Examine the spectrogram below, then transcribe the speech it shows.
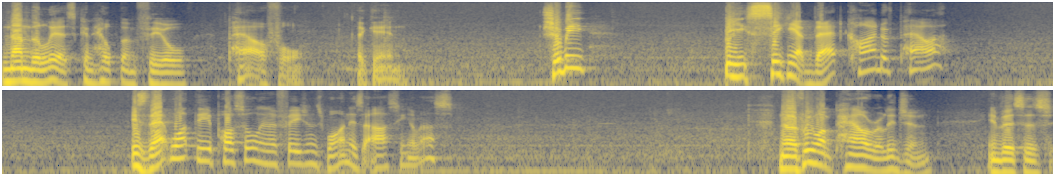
nonetheless can help them feel powerful again. Should we be seeking out that kind of power? Is that what the apostle in Ephesians 1 is asking of us? Now, if we want power religion in verses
